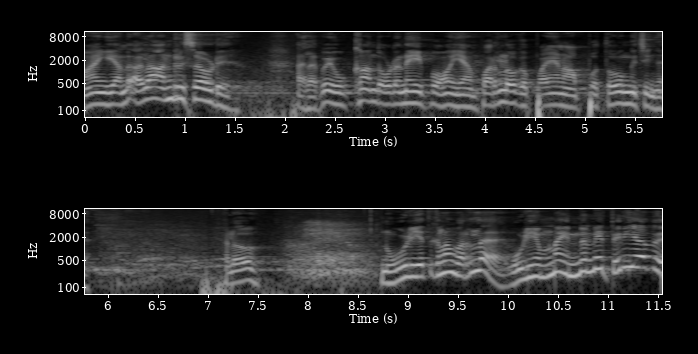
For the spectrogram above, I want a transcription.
வாங்கி அந்த அதெல்லாம் அன்ரிசர்வ்டு அதில் போய் உட்கார்ந்த உடனே இப்போ என் பரலோக பயணம் அப்போ துவங்குச்சுங்க. ஹலோ இன்னும் ஊழியத்துக்கெல்லாம் வரல. ஊழியம்னா என்னன்னே தெரியாது.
